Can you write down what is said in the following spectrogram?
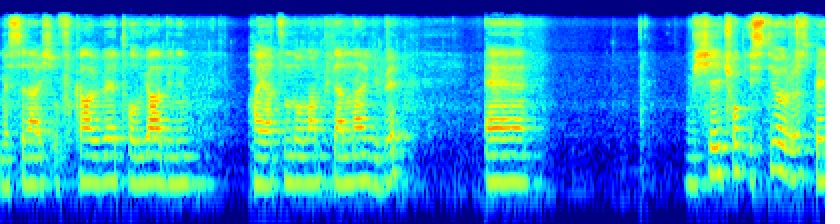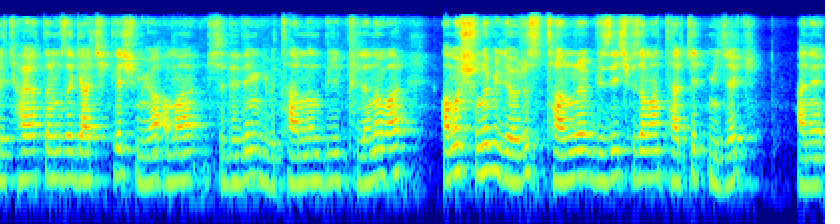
Mesela işte Ufuk abi ve Tolga abinin hayatında olan planlar gibi. Ee, bir şeyi çok istiyoruz. Belki hayatlarımızda gerçekleşmiyor ama işte dediğim gibi Tanrı'nın bir planı var. Ama şunu biliyoruz. Tanrı bizi hiçbir zaman terk etmeyecek. Hani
